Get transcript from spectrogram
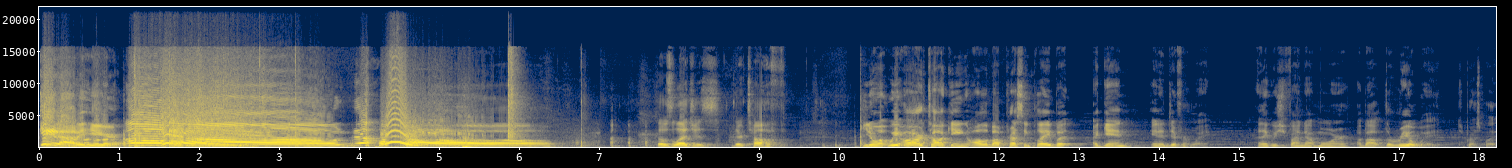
Get out of here! Oh Oh, no! Those ledges, they're tough. You know what? We are talking all about pressing play, but again, in a different way. I think we should find out more about the real way to press play.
